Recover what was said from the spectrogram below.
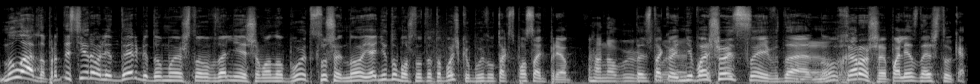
Ну ладно, протестировали дерби, думаю, что в дальнейшем оно будет. Слушай, но я не думал, что вот эта бочка будет вот так спасать прям. Она выручила. То есть такой реально. небольшой сейв, да. Да, ну, да. хорошая, полезная штука.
